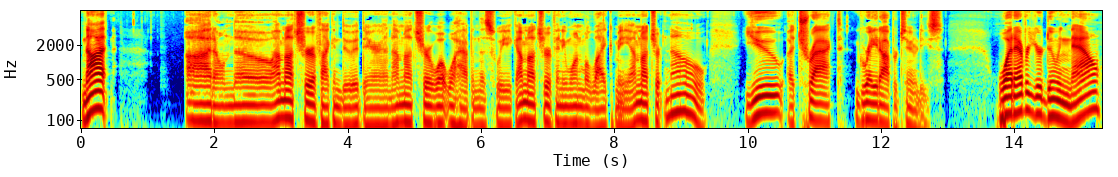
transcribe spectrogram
Not I don't know. I'm not sure if I can do it, Darren. I'm not sure what will happen this week. I'm not sure if anyone will like me. I'm not sure. No, you attract great opportunities. Whatever you're doing now,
